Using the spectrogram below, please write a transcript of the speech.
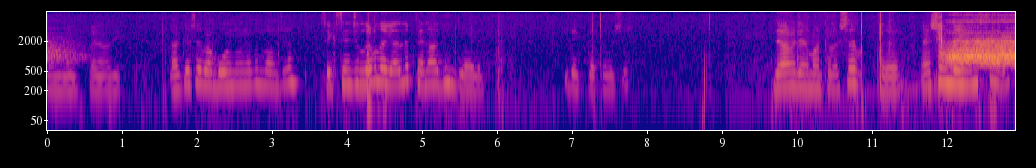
canım ya, fena değil. Arkadaşlar ben bu oyunu oynadım daha önce. 80. level'a geldi, fena değildi öyle. Bir dakika arkadaşlar. Devam edelim arkadaşlar. Ee, en son DNX'teydim.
